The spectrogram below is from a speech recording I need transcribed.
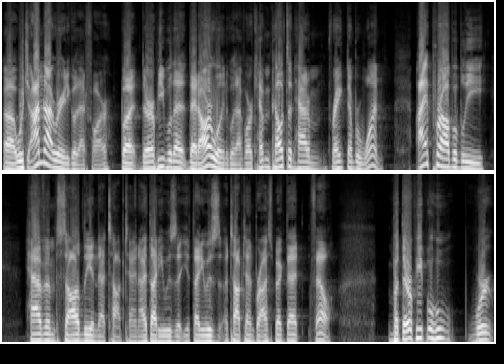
uh, which I'm not ready to go that far, but there are people that, that are willing to go that far. Kevin Pelton had him ranked number one. I probably have him solidly in that top ten. I thought he was a, thought he was a top ten prospect that fell, but there were people who were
